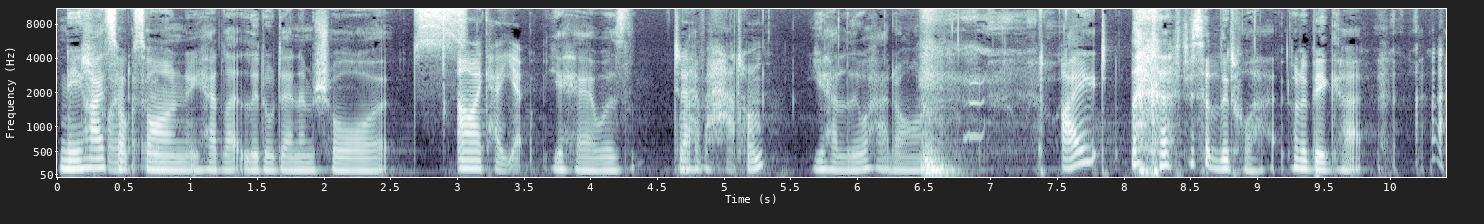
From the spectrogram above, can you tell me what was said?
Knee high socks on. You had like little denim shorts. Oh, okay, yep. Your hair was. Did I have a hat on? You had a little hat on. I just a little hat, not a big hat.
